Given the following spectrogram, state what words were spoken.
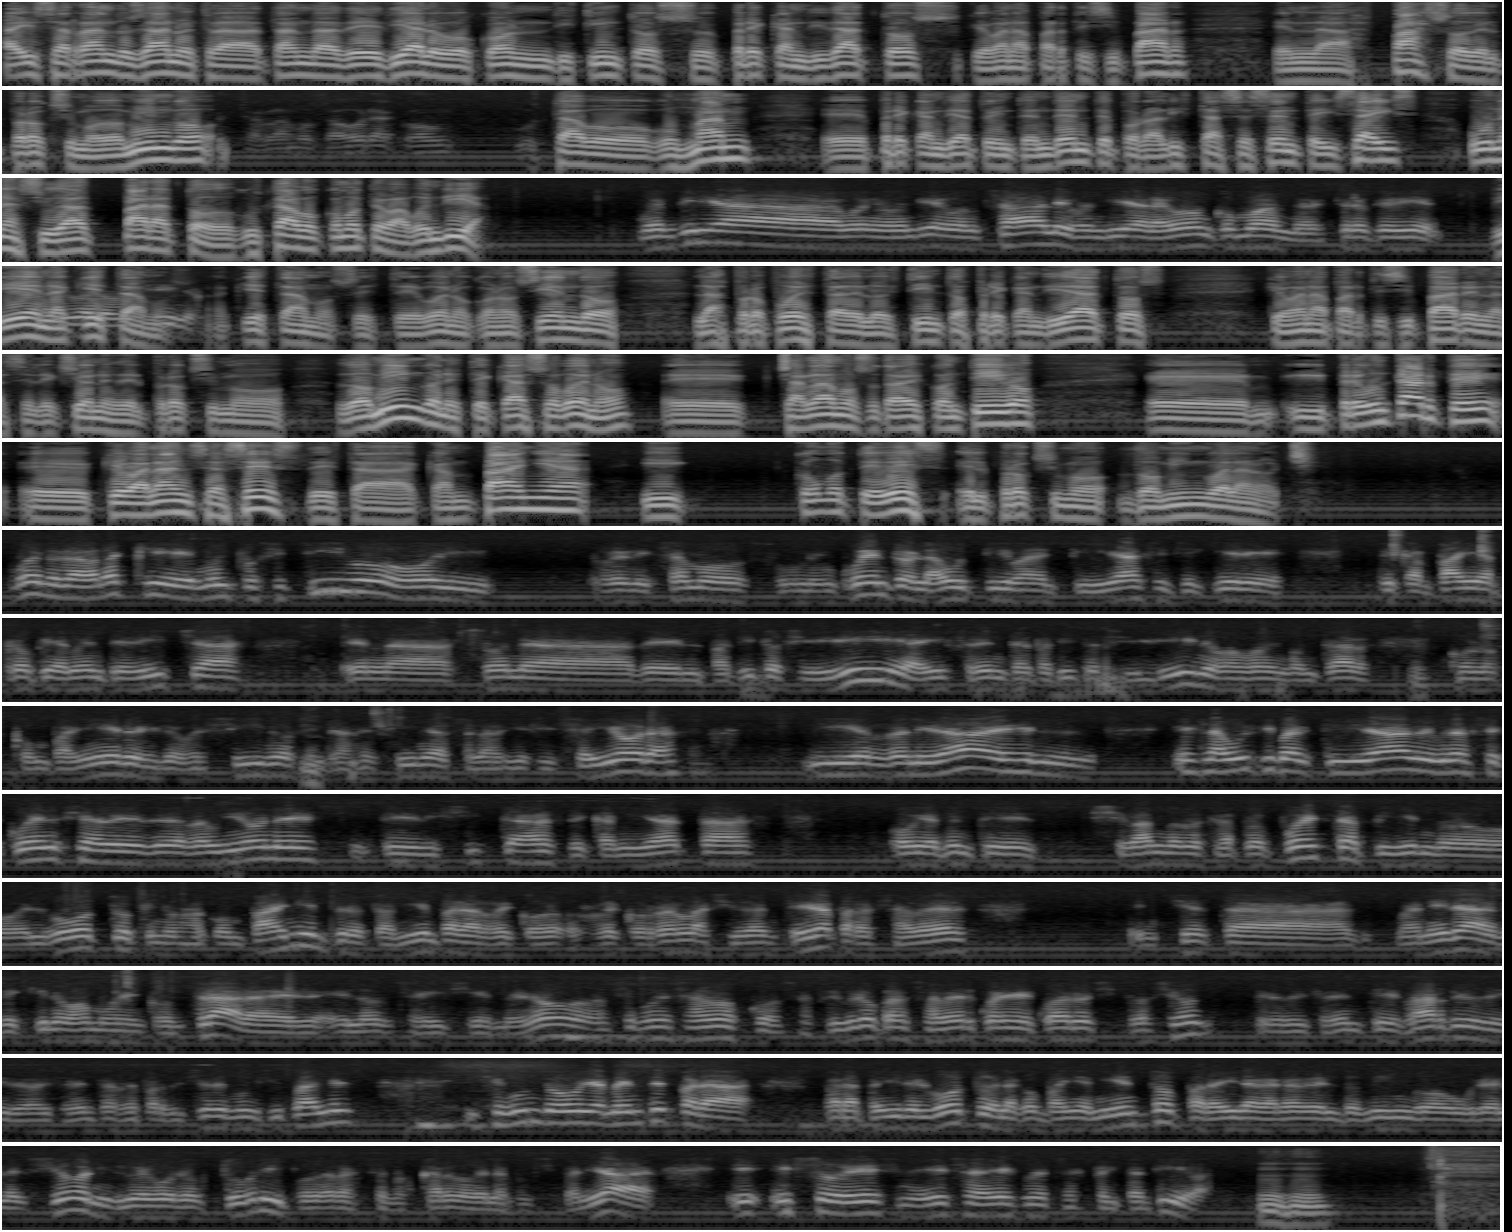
A ir cerrando ya nuestra tanda de diálogo con distintos precandidatos que van a participar en las PASO del próximo domingo. Charlamos ahora con Gustavo Guzmán, eh, precandidato a intendente por la lista 66, Una ciudad para todos. Gustavo, ¿cómo te va? Buen día. Buen día, bueno, buen día González, buen día Aragón, ¿cómo andas? Espero que bien. Bien, aquí estamos, aquí estamos, este, bueno, conociendo las propuestas de los distintos precandidatos que van a participar en las elecciones del próximo domingo. En este caso, bueno, eh, charlamos otra vez contigo eh, y preguntarte eh, qué balance haces de esta campaña y cómo te ves el próximo domingo a la noche. Bueno, la verdad que muy positivo. Hoy realizamos un encuentro, la última actividad, si se quiere, de campaña propiamente dicha en la zona del Patito Civirí, ahí frente al Patito Civirí nos vamos a encontrar con los compañeros y los vecinos y las vecinas a las 16 horas. Y en realidad es el, es la última actividad de una secuencia de, de reuniones, de visitas, de caminatas, obviamente llevando nuestra propuesta, pidiendo el voto, que nos acompañen, pero también para recorrer la ciudad entera para saber en cierta manera de qué nos vamos a encontrar el, 11 de diciembre, ¿no? Hacemos esas dos cosas. Primero para saber cuál es el cuadro de situación de los diferentes barrios, de las diferentes reparticiones municipales. Y segundo, obviamente, para, para pedir el voto, el acompañamiento, para ir a ganar el domingo una elección y luego en octubre y poder hacernos cargo de la municipalidad. E, eso es, esa es nuestra expectativa.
